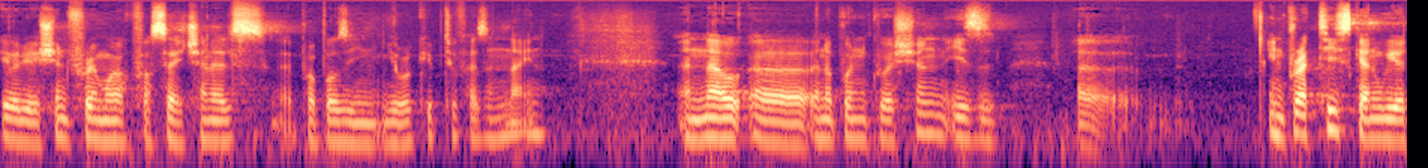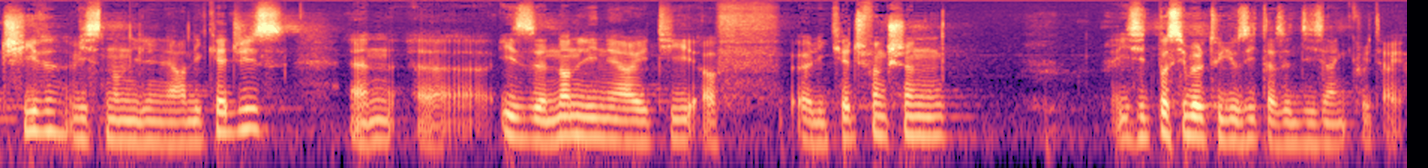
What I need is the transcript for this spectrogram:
evaluation framework for side channels uh, proposed in Eurocrypt 2009. And now uh, an open question is, uh, in practice, can we achieve these nonlinear leakages? And uh, is the nonlinearity of a leakage function, is it possible to use it as a design criteria?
